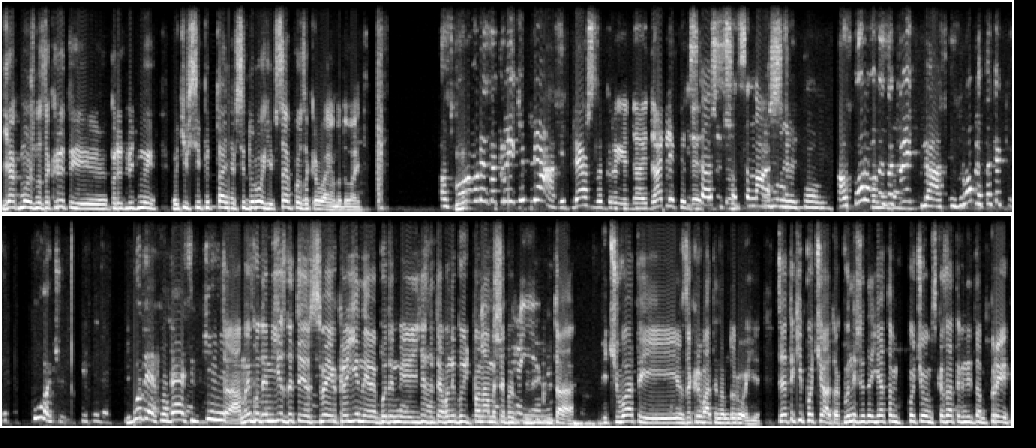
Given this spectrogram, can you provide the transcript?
Як можна закрити перед людьми оті всі питання, всі дороги, все позакриваємо. Давайте. А скоро вони закриють і пляж. І пляж закриють, да, і далі І скажуть, що це наше. А скоро вони закриють пляж і зроблять так, як хочуть. І буде як в Одесі, Києві. Так, ми будемо їздити з своєї країни, будемо їздити, а вони будуть по нами себе та, відчувати і закривати нам дороги. Це такий початок. Вони ж я там хочу вам сказати, вони там при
